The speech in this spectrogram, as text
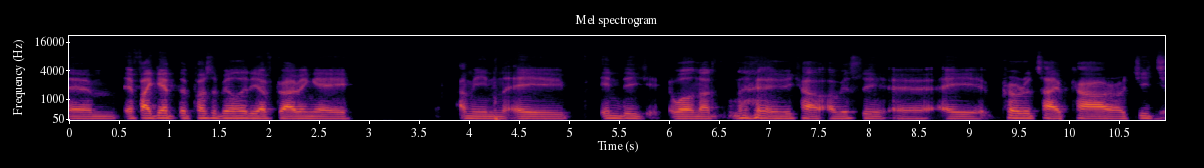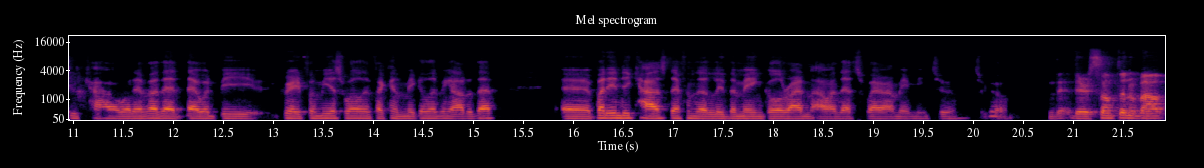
Um, if I get the possibility of driving a, I mean, a Indy, well, not IndyCar, obviously, uh, a prototype car or GT yeah. car or whatever, that that would be great for me as well if I can make a living out of that. Uh, but IndyCar is definitely the main goal right now, and that's where I'm aiming to to go. There's something about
